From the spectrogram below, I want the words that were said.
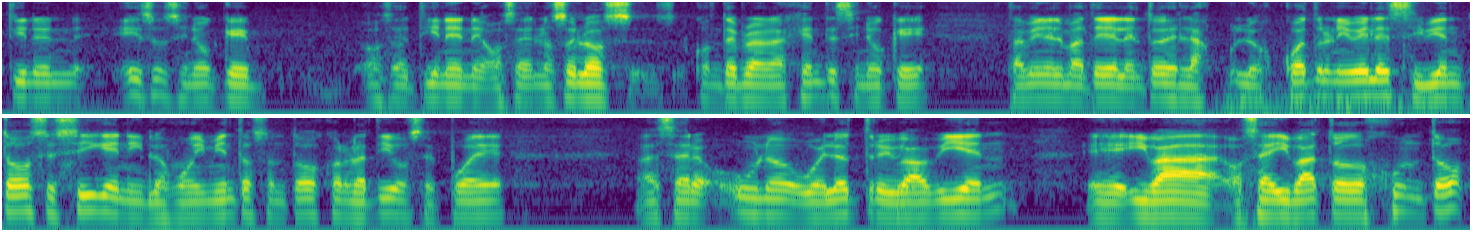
tienen eso, sino que, o sea, tienen, o sea, no solo contemplan a la gente, sino que también el material. Entonces, las- los cuatro niveles, si bien todos se siguen y los movimientos son todos correlativos, se puede hacer uno o el otro y va bien, eh, y va, o sea, y va todo junto.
